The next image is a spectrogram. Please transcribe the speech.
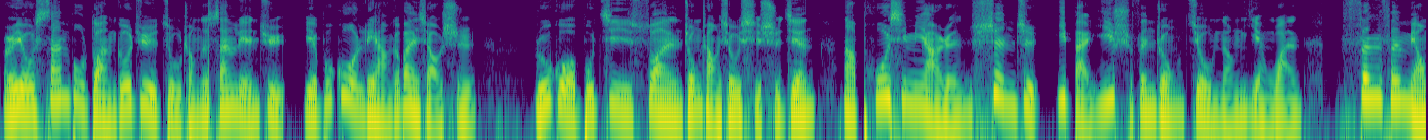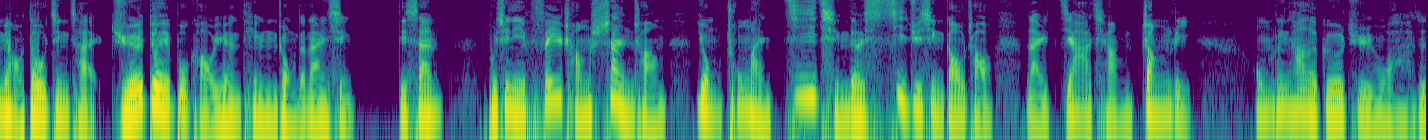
而由三部短歌剧组成的三连剧也不过两个半小时。如果不计算中场休息时间，那《波西米亚人》甚至一百一十分钟就能演完，分分秒秒都精彩，绝对不考验听众的耐性。第三。普契尼非常擅长用充满激情的戏剧性高潮来加强张力。我们听他的歌剧，哇，这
